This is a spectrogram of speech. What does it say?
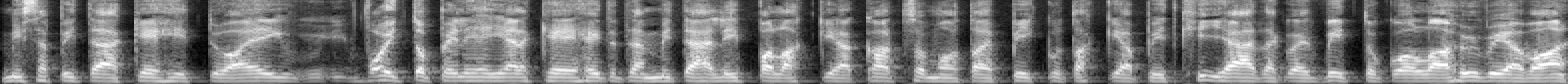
missä pitää kehittyä. Ei voittopelien jälkeen heitetä mitään lippalakkia katsomoa tai pikkutakkia pitkin jäätä, kun vittu kun ollaan hyviä, vaan,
